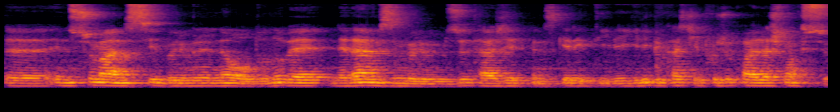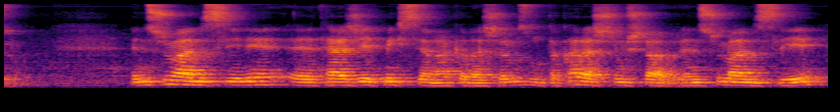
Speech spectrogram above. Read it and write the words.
e, Endüstri Mühendisliği bölümünün ne olduğunu ve neden bizim bölümümüzü tercih etmeniz gerektiği ile ilgili birkaç ipucu paylaşmak istiyorum. Endüstri mühendisliğini e, tercih etmek isteyen arkadaşlarımız mutlaka araştırmışlardır. Endüstri mühendisliği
